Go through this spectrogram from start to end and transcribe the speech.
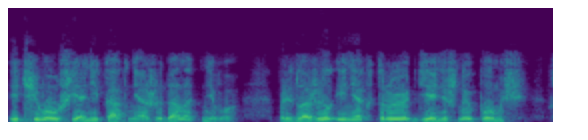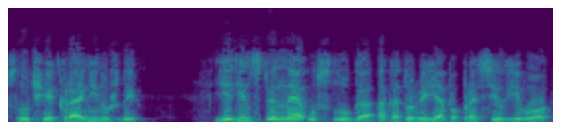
и чего уж я никак не ожидал от него, предложил и некоторую денежную помощь в случае крайней нужды. Единственная услуга, о которой я попросил его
